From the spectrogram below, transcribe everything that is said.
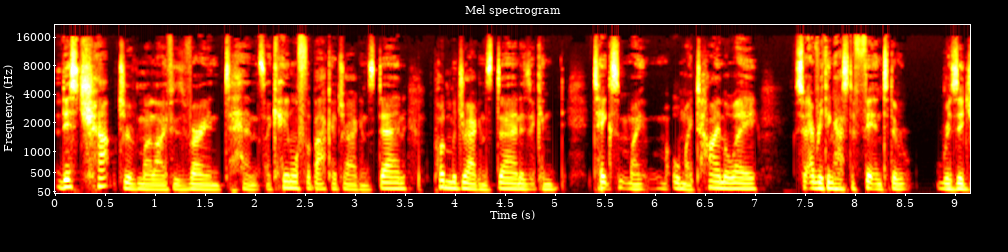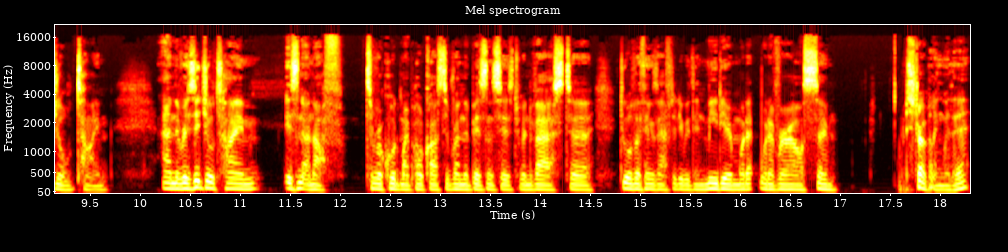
this chapter of my life is very intense. I came off the back of Dragons' Den. Problem with Dragons' Den is it can take some my all my time away. So everything has to fit into the residual time, and the residual time isn't enough to record my podcast, to run the businesses, to invest, to do all the things I have to do within media and what- whatever else. So I'm struggling with it.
